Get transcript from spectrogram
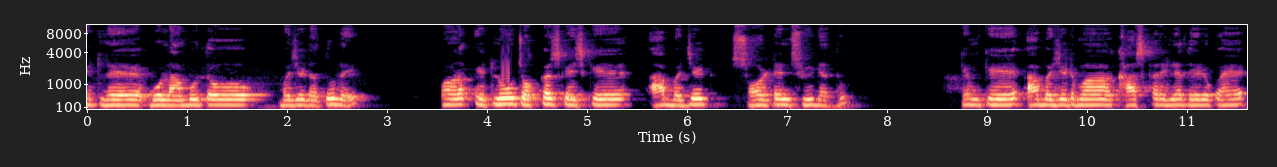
એટલે બહુ લાંબુ તો બજેટ હતું નહીં. પણ એટલું ચોક્કસ કહીશ કે આ બજેટ શોર્ટ એન્ડ સ્વીટ હતું. કેમ કે આ બજેટમાં ખાસ કરીને તો એ લોકોએ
